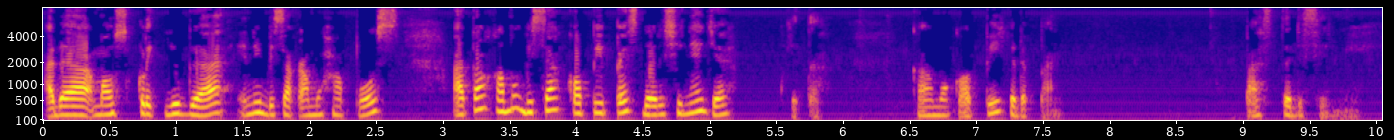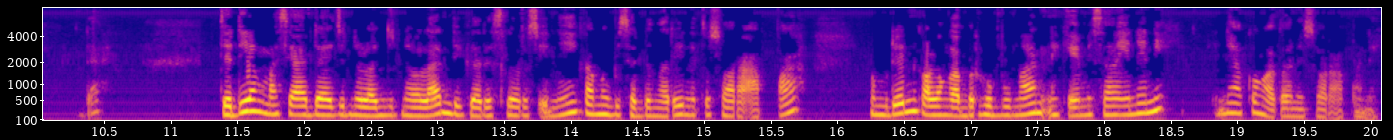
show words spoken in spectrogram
ada mouse click juga. Ini bisa kamu hapus. Atau kamu bisa copy paste dari sini aja gitu. Kamu copy ke depan. Paste di sini. Udah. Jadi yang masih ada jendolan-jendolan di garis lurus ini kamu bisa dengerin itu suara apa. Kemudian kalau nggak berhubungan nih kayak misalnya ini nih. Ini aku nggak tahu nih suara apa nih.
